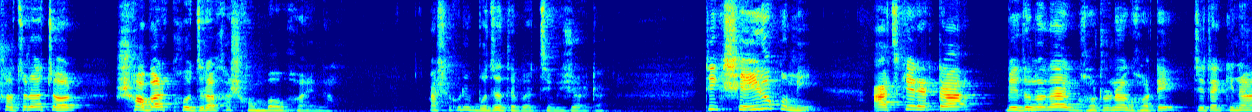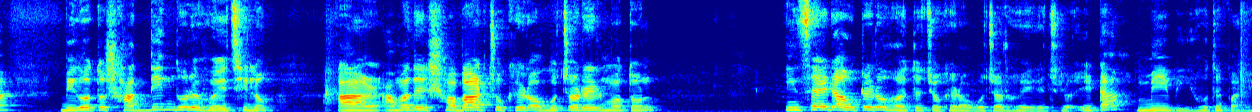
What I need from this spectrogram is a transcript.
সচরাচর সবার খোঁজ রাখা সম্ভব হয় না। আশা করি বোঝাতে পারছি বিষয়টা। ঠিক সেই রকমই আজকের একটা বেদনাদায়ক ঘটনা ঘটে, যেটা কিনা বিগত সাত দিন ধরে হয়েছিল আর আমাদের সবার চোখের অগোচরের মতন ইনসাইড আউটেরও হয়তো চোখের অগোচর হয়ে গেছিল। এটা মেবি হতে পারে,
